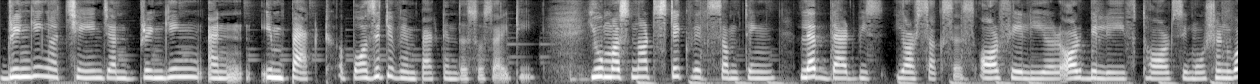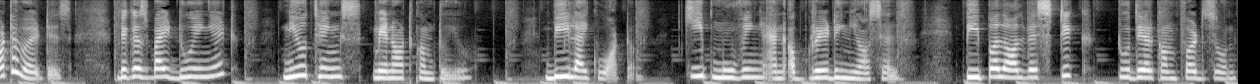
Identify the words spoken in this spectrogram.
Bringing a change and bringing an impact a positive impact in the society. You must not stick with something let that be your success or failure or belief thoughts emotion whatever it is. Because by doing it new things may not come to you. Be like water. Keep moving and upgrading yourself. People always stick to their comfort zone.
